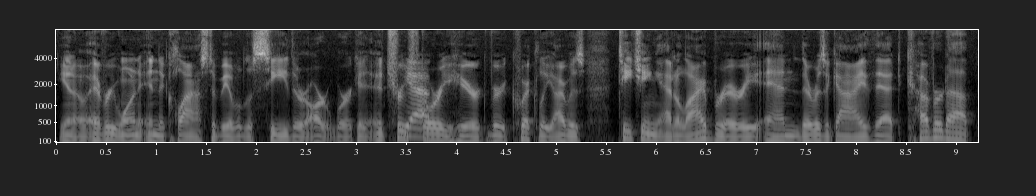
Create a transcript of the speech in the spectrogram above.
you know everyone in the class to be able to see their artwork. A, a true yeah. story here, very quickly. I was teaching at a library, and there was a guy that covered up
